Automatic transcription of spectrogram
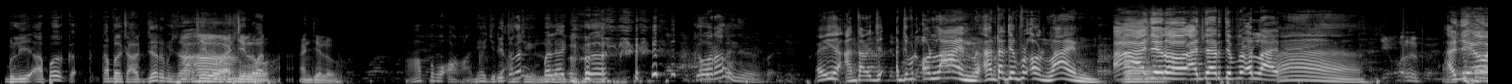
beli apa ka- kabel charger misalnya. Angelo, Ah, Angelo. Angelo. Apa kok ah, ini jadi Itu kan Angelo. balik lagi ke ke orangnya. Eh, iya, antar je- jemput online, antar jemput online. Ah, aja lo, ajar cepet online. Ah. Aja oh.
